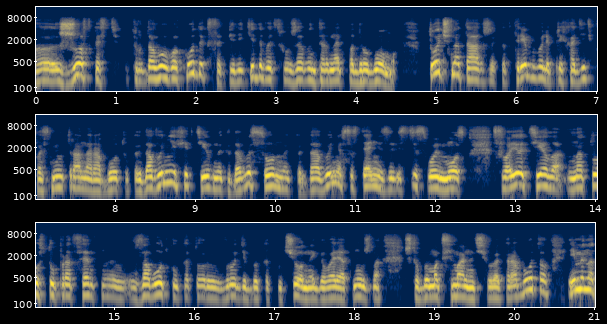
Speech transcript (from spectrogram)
э, жесткость трудового кодекса перекидывается уже в интернет по-другому. Точно так же, как требовали приходить к 8 утра на работу, когда вы неэффективны, когда вы сонны, когда вы не в состоянии завести свой мозг, свое тело на ту стопроцентную заводку, которую вроде бы, как ученые говорят, нужно, чтобы максимально человек работал. Именно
